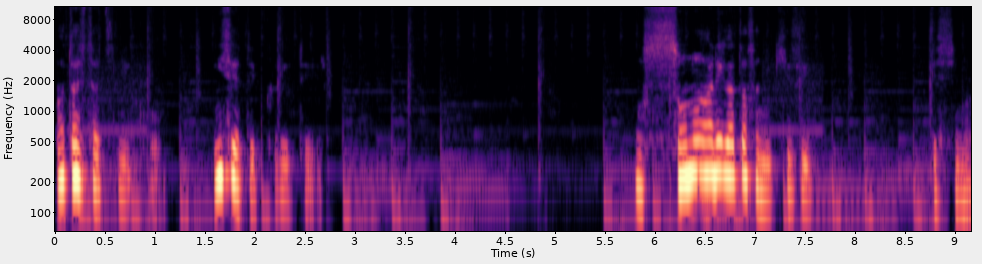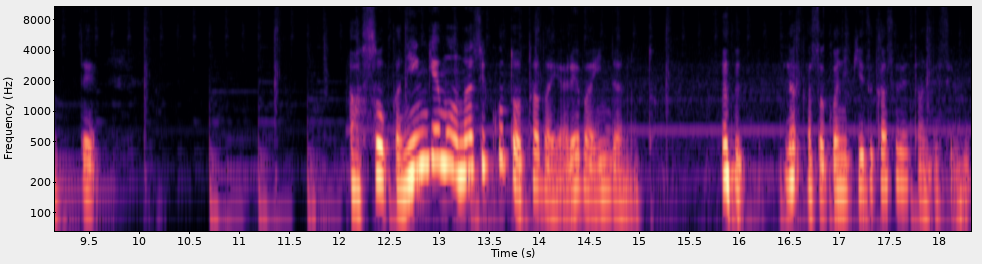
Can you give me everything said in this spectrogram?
私たちにこう見せてくれているもうそのありがたさに気づいてしまってあそうか人間も同じことをただやればいいんだなと なんかそこに気づかされたんですよね。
